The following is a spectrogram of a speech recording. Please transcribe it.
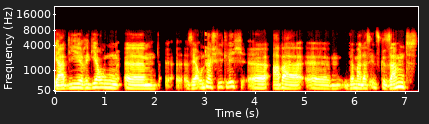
Ja, die Regierungen ähm, sehr unterschiedlich, äh, aber ähm, wenn man das insgesamt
